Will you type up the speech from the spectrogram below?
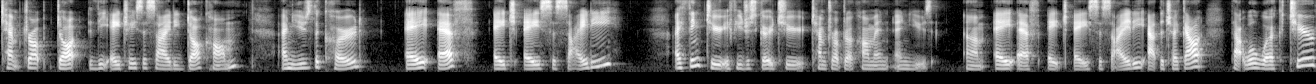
tempdrop.thehasociety.com and use the code AFHA Society. I think too, if you just go to tempdrop.com and, and use um, AFHA Society at the checkout, that will work too.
